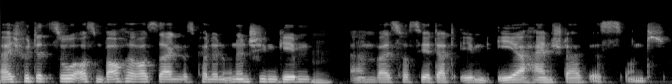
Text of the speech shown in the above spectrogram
ja, ich würde jetzt so aus dem Bauch heraus sagen, das könnte ein Unentschieden geben, mhm. ähm, weil Sociedad eben eher heimstark ist und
